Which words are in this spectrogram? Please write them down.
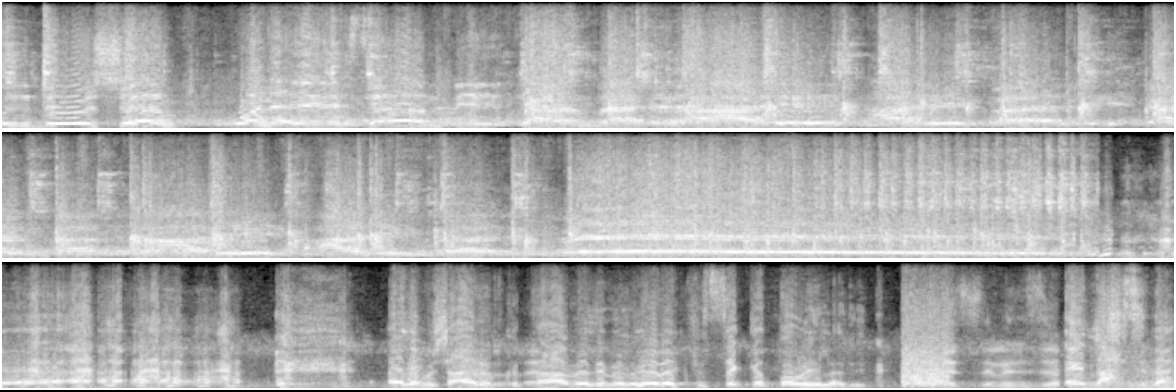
ظبطوا البرشام وأنا إيه ذنبي؟ كان بدري عليك عليك بالي كان بدري عليك عليك بالي أنا مش عارف كنت هعمل إيه من غيرك في السكة الطويلة دي. بس من زمان. إيه النحس ده؟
